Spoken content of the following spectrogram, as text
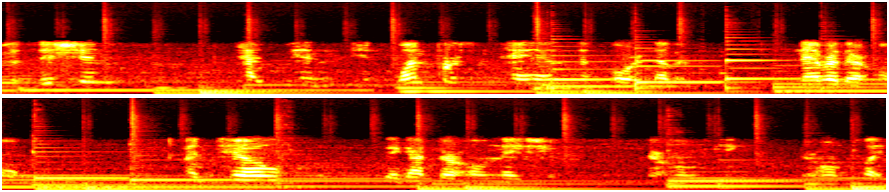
position has been in one person's hands or another, never their own, until they got their own nation their own kingdom, their own place.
